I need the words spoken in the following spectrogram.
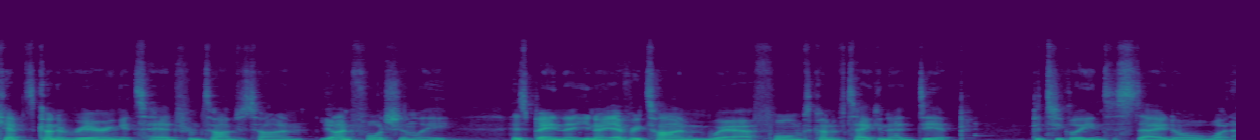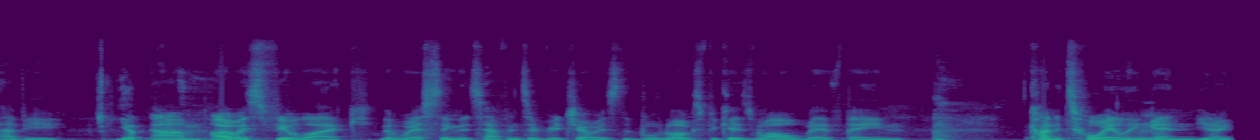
kept kind of rearing its head from time to time, Yep. unfortunately, has been that you know every time where our form's kind of taken a dip, particularly interstate or what have you. Yep. Um, I always feel like the worst thing that's happened to Richo is the Bulldogs because while we've been kind of toiling and you know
